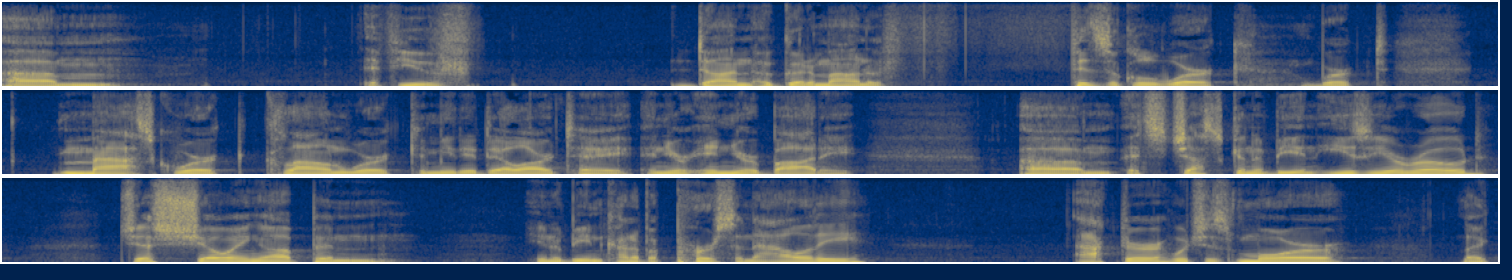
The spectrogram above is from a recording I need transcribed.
um, if you've done a good amount of physical work, worked mask work, clown work, commedia dell'arte, and you're in your body, um, it's just going to be an easier road. Just showing up and you know being kind of a personality actor, which is more like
